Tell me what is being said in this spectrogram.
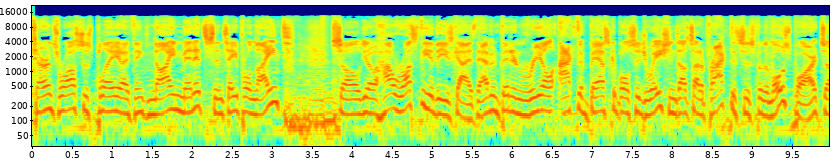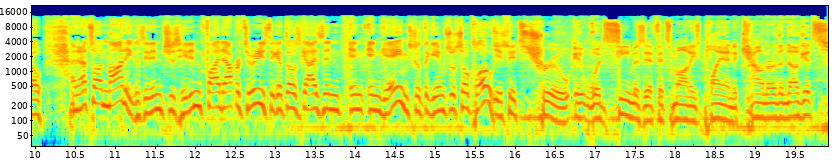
Terrence Ross has played, I think, nine minutes since April 9th. So, you know, how rusty are these guys? They haven't been in real active basketball situations outside of practices for the most part. So, and that's on Monty because he didn't just, he didn't find opportunities to get those guys in, in, in games because the games were so close. If it's true, it would seem as if it's Monty's plan to counter the Nuggets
